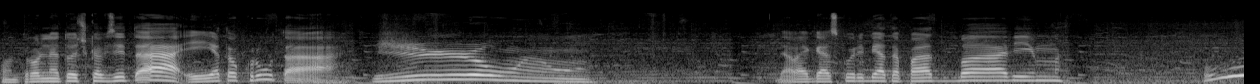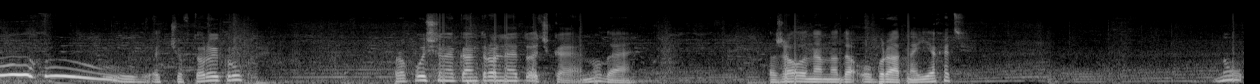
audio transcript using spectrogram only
Контрольная точка взята, и это круто. Давай газку, ребята, подбавим. У-ху. Что, второй круг? Пропущена контрольная точка. Ну да. Пожалуй, нам надо обратно ехать. Ну,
